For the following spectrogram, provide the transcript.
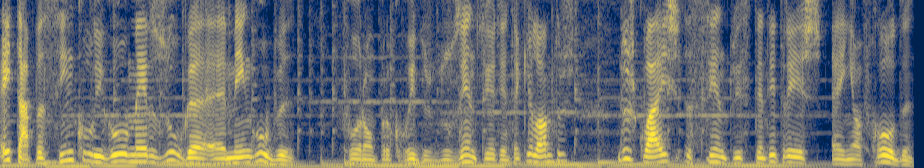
A etapa 5 ligou Merzuga a Mengube. Foram percorridos 280 km, dos quais 173 em off-road.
